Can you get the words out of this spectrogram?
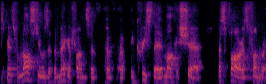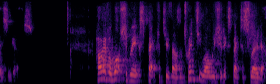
experience from last year was that the mega funds have, have, have increased their market share as far as fundraising goes. However, what should we expect for 2020? Well, we should expect a slowdown.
